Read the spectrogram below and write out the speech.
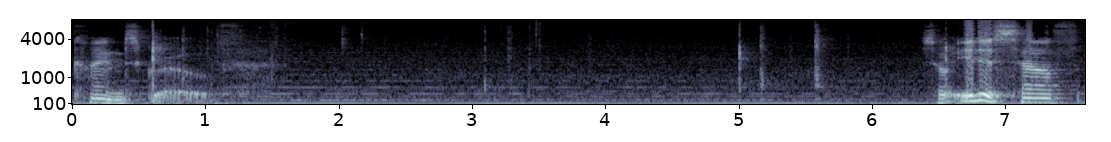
there. Kinds Grove. So it is south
